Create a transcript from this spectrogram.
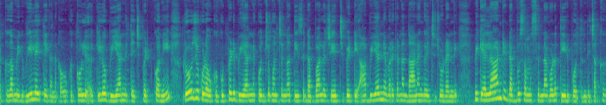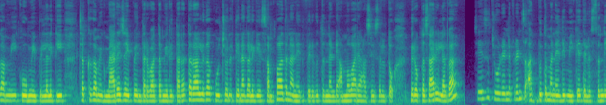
చక్కగా మీకు వీలైతే కనుక ఒక కొలి- కిలో బియ్యాన్ని తెచ్చి పెట్టుకొని రోజు కూడా ఒక గుప్పెడి బియ్యాన్ని కొంచెం కొంచెంగా తీసి డబ్బాలో చేర్చిపెట్టి ఆ బియ్యాన్ని ఎవరికైనా దానంగా ఇచ్చి చూడండి. మీకు ఎలాంటి డబ్బు సమస్య ఉన్నా కూడా తీరిపోతుంది. చక్కగా మీకు మీ పిల్లలకి చక్కగా మీకు మ్యారేజ్ అయిపోయిన తర్వాత మీరు తరతరాలుగా కూర్చొని తినగలిగే సంపాదన అనేది పెరుగుతుందండి అమ్మవారి ఆశీస్సులతో. మీరు ఒక్కసారి ఇలాగా చేసి చూడండి ఫ్రెండ్స్ అద్భుతం అనేది మీకే తెలుస్తుంది.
